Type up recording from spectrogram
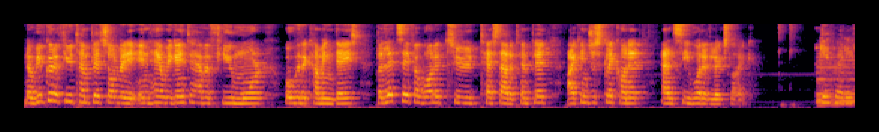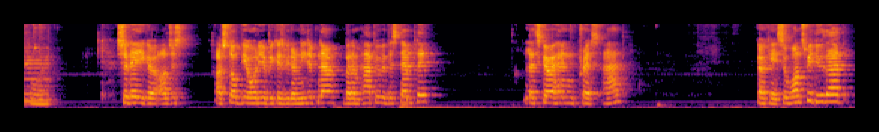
Now we've got a few templates already in here. We're going to have a few more over the coming days. But let's say if I wanted to test out a template, I can just click on it and see what it looks like. Get ready for So there you go. I'll just I'll stop the audio because we don't need it now, but I'm happy with this template. Let's go ahead and press add. Okay, so once we do that,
